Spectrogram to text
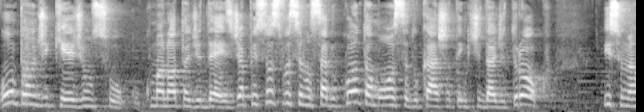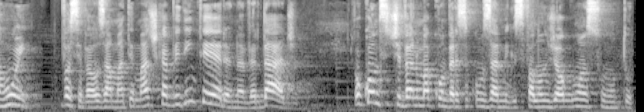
um pão de queijo um suco com uma nota de 10, já pensou se você não sabe quanto a moça do caixa tem que te dar de troco? Isso não é ruim? Você vai usar matemática a vida inteira, não é verdade? Ou quando você estiver numa conversa com os amigos falando de algum assunto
